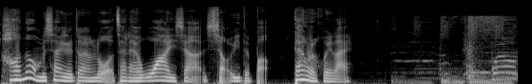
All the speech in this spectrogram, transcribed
好，那我们下一个段落再来挖一下小易的宝，待会儿回来。Well,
